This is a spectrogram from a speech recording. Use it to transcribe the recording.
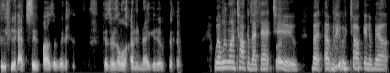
you have to see the positive because there's a lot of negative. well, we want to talk about that too. But, but uh, we were talking about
